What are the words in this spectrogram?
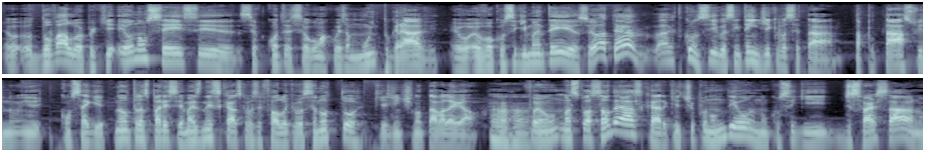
Eu, eu dou valor, porque eu não sei se, se acontecer alguma coisa muito grave, eu, eu vou conseguir manter isso. Eu até consigo, assim, dia que você tá, tá putaço e, não- e consegue não transparecer, mas nesse caso que você falou que você notou que a gente não tava legal. Aham. Foi um- uma situação dessa, cara, que, tipo, não deu, não consegui disfarçar, não,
